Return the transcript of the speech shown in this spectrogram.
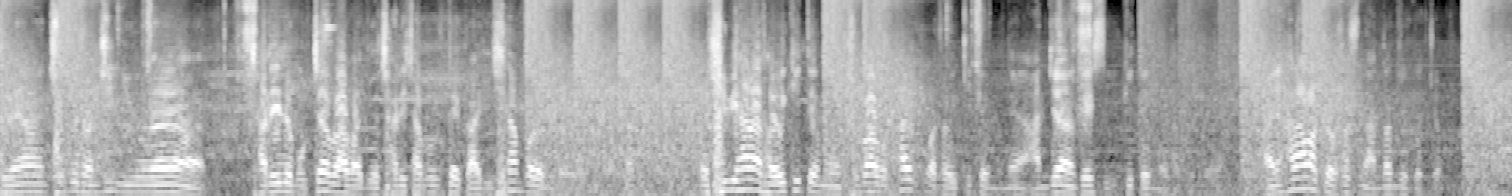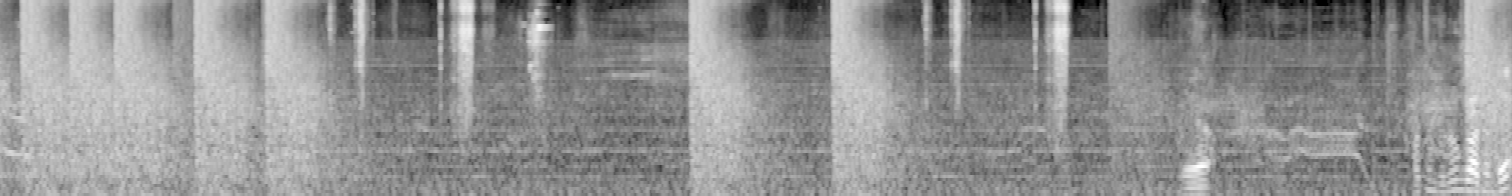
그냥 제부 던진 이유는 자리를 못 잡아가지고 자리 잡을 때까지 시간 벌어주는 거예요. 집이 하나 더 있기 때문에 주방하고 파이프가 더 있기 때문에 안전하게 깰수 있기 때문에 던진 거예요. 아니 하나밖에 없었으면 안 던졌겠죠. 왜요? 누른 거 같은데?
